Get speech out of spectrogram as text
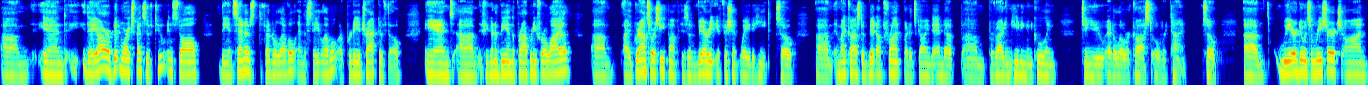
Um, and they are a bit more expensive to install the incentives at the federal level and the state level are pretty attractive, though. And um, if you're going to be in the property for a while, um, a ground source heat pump is a very efficient way to heat. So um, it might cost a bit upfront, but it's going to end up um, providing heating and cooling to you at a lower cost over time. So um, we are doing some research on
